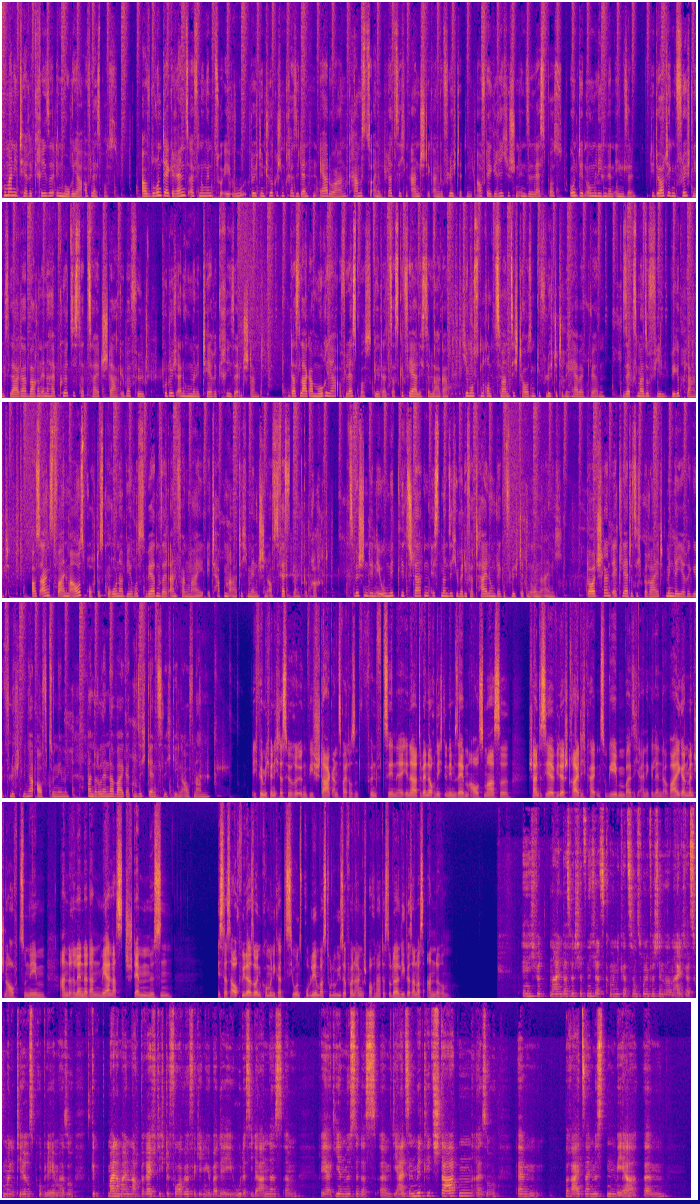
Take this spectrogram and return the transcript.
Humanitäre Krise in Moria auf Lesbos. Aufgrund der Grenzöffnungen zur EU durch den türkischen Präsidenten Erdogan kam es zu einem plötzlichen Anstieg an Geflüchteten auf der griechischen Insel Lesbos und den umliegenden Inseln. Die dortigen Flüchtlingslager waren innerhalb kürzester Zeit stark überfüllt, wodurch eine humanitäre Krise entstand. Das Lager Moria auf Lesbos gilt als das gefährlichste Lager. Hier mussten rund 20.000 Geflüchtete beherbergt werden. Sechsmal so viel wie geplant. Aus Angst vor einem Ausbruch des Coronavirus werden seit Anfang Mai etappenartig Menschen aufs Festland gebracht. Zwischen den EU-Mitgliedstaaten ist man sich über die Verteilung der Geflüchteten uneinig. Deutschland erklärte sich bereit, minderjährige Flüchtlinge aufzunehmen. Andere Länder weigerten sich gänzlich gegen Aufnahmen. Ich fühle mich, wenn ich das höre, irgendwie stark an 2015 erinnert, wenn auch nicht in demselben Ausmaße. Scheint es ja wieder Streitigkeiten zu geben, weil sich einige Länder weigern, Menschen aufzunehmen, andere Länder dann mehr Last stemmen müssen. Ist das auch wieder so ein Kommunikationsproblem, was du, Luisa, vorhin angesprochen hattest, oder liegt das an was anderem? Ich würde, nein, das würde ich jetzt nicht als Kommunikationsproblem verstehen, sondern eigentlich als humanitäres Problem. Also es gibt meiner Meinung nach berechtigte Vorwürfe gegenüber der EU, dass sie da anders ähm, reagieren müsse, dass ähm, die einzelnen Mitgliedstaaten also ähm, bereit sein müssten, mehr ähm,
